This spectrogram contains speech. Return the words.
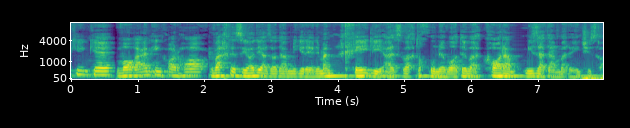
که اینکه واقعا این کارها وقت زیادی از آدم می‌گیره. یعنی من خیلی از وقت خونواده و کارم می‌زدم برای این چیزها.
